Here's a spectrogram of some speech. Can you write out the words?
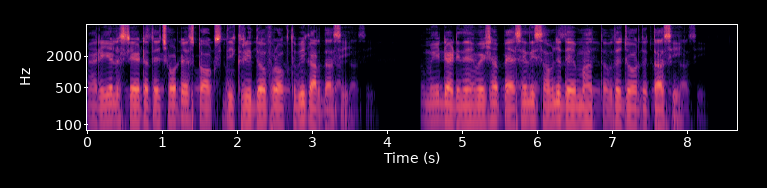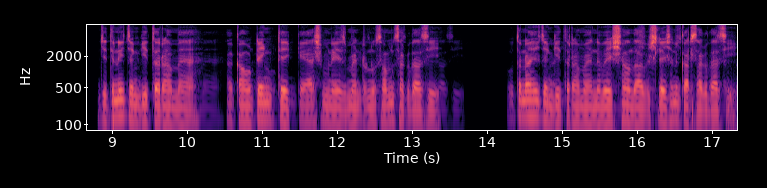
ਮੈਂ ਰੀਅਲ ਏਸਟੇਟ ਅਤੇ ਛੋਟੇ ਸਟਾਕਸ ਦੀ ਖਰੀਦੋ ਫਰੋਖਤ ਵੀ ਕਰਦਾ ਸੀ। ਉਮੀਦ ਡੈਡੀ ਨੇ ਹਮੇਸ਼ਾ ਪੈਸੇ ਦੀ ਸਮਝ ਦੇ ਮਹੱਤਵ ਤੇ ਜ਼ੋਰ ਦਿੱਤਾ ਸੀ। ਜਿਤਨੀ ਚੰਗੀ ਤਰ੍ਹਾਂ ਮੈਂ ਅਕਾਊਂਟਿੰਗ ਤੇ ਕੈਸ਼ ਮੈਨੇਜਮੈਂਟ ਨੂੰ ਸਮਝ ਸਕਦਾ ਸੀ, ਉਤਨਾ ਹੀ ਚੰਗੀ ਤਰ੍ਹਾਂ ਮੈਂ ਨਿਵੇਸ਼ਾਂ ਦਾ ਵਿਸ਼ਲੇਸ਼ਣ ਕਰ ਸਕਦਾ ਸੀ।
